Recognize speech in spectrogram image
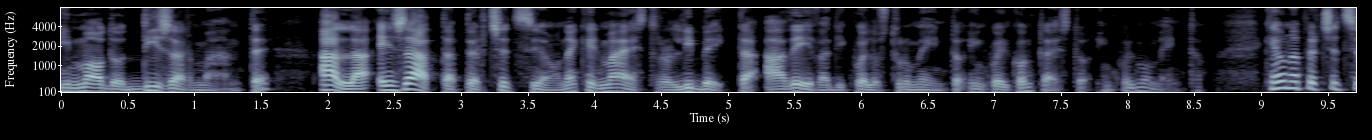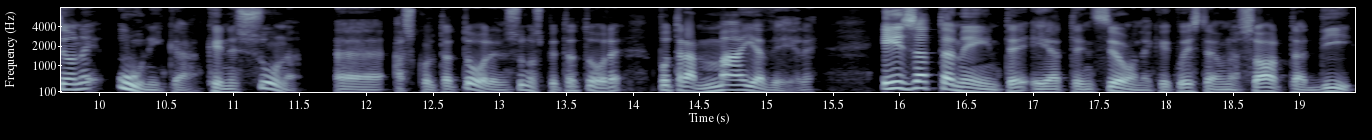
in modo disarmante, alla esatta percezione che il maestro Libetta aveva di quello strumento in quel contesto, in quel momento, che è una percezione unica che nessun eh, ascoltatore, nessuno spettatore potrà mai avere. Esattamente, e attenzione che questa è una sorta di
